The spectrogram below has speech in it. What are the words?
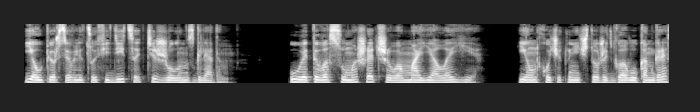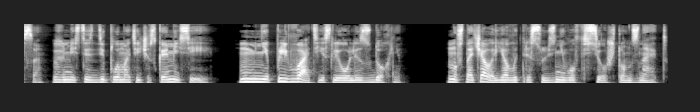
Я уперся в лицо фидийца тяжелым взглядом. У этого сумасшедшего моя лае. И он хочет уничтожить главу Конгресса вместе с дипломатической миссией. Мне плевать, если Оли сдохнет. Но сначала я вытрясу из него все, что он знает.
